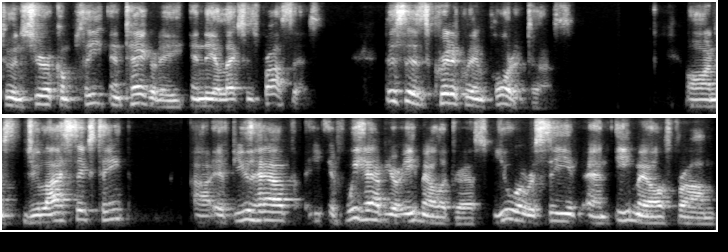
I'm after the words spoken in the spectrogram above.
to ensure complete integrity in the elections process. This is critically important to us on July 16th. Uh, if you have, if we have your email address, you will receive an email from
